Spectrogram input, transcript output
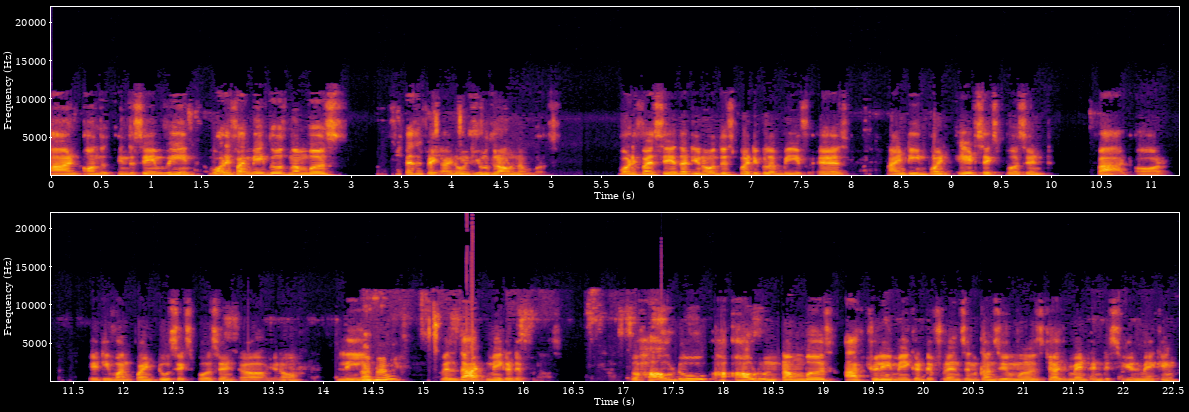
and on the in the same vein, what if I make those numbers specific? I don't use round numbers. What if I say that you know this particular beef is 19.86% fat or 81.26% uh, you know lean mm-hmm. will that make a difference? So how do how do numbers actually make a difference in consumers judgment and decision making?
